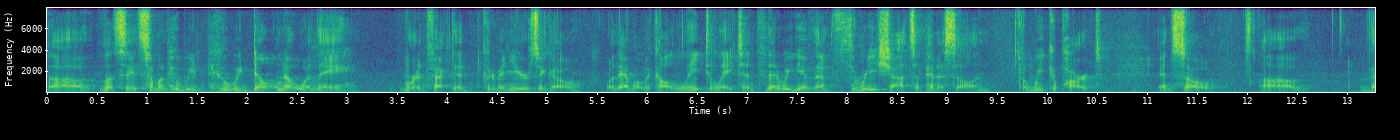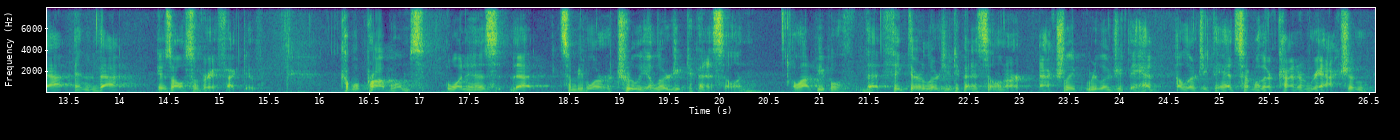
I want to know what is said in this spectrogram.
Uh, let's say it's someone who we, who we don't know when they were infected, could have been years ago, or they have what we call late latent. Then we give them three shots of penicillin a week apart. And so um, that, and that is also very effective. A couple problems. One is that some people are truly allergic to penicillin. A lot of people that think they're allergic to penicillin aren't actually allergic. They had allergic, they had some other kind of reaction,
